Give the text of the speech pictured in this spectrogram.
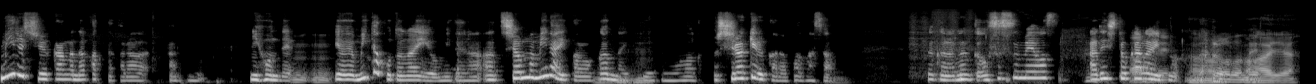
見る習慣がなかったから、あの日本で。うんうんいやいや、見たことないよ、みたいな。あ私あんま見ないからわかんないっていうのも、なんか、しらけるから、バカさ。だからなんか、おすすめを、あれしとかないと。あなるほどねあ、いや。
